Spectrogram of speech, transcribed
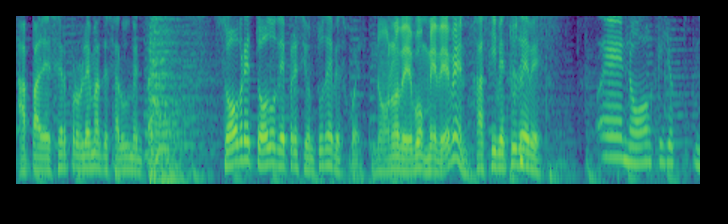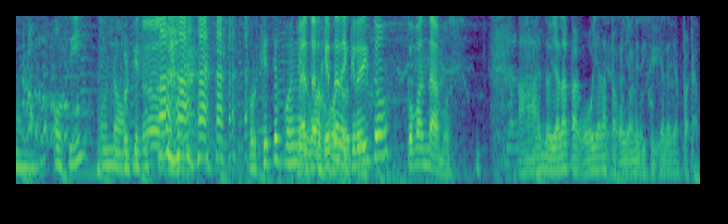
a padecer problemas de salud mental. Sobre todo depresión. Tú debes, Joel. No, no debo, me deben. Jacibe, tú debes. Eh, no, que yo. No. ¿O sí? ¿O no? ¿Por qué, ¿Por qué te ponen ¿La tarjeta de crédito? ¿Cómo andamos? Ah, no, ya la pagó, ya la pagó, ya, la me pagó, dijo sí. que ya la había pagado.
